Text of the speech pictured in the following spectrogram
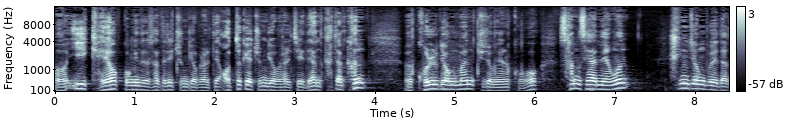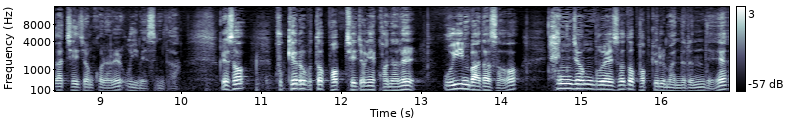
어, 이 개업 공인중개사들이 중개업을 할 때 어떻게 중개업을 할지에 대한 가장 큰 어, 골격만 규정해 놓고 상세한 내용은 행정부에다가 재정 권한을 위임했습니다. 그래서 국회로부터 법 제정의 권한을 위임받아서 행정부에서도 법규를 만들었는데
